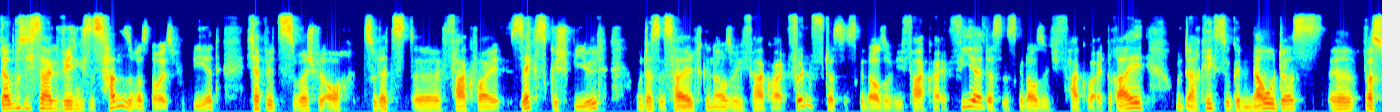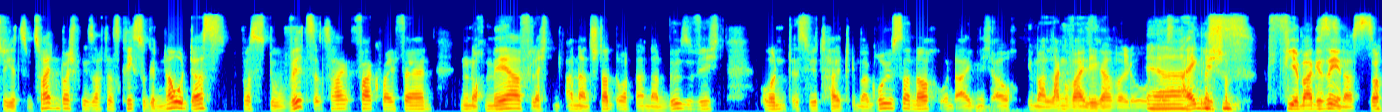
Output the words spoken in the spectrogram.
da muss ich sagen, wenigstens haben sie was Neues probiert. Ich habe jetzt zum Beispiel auch zuletzt äh, Far Cry 6 gespielt und das ist halt genauso wie Far Cry 5, das ist genauso wie Far Cry 4, das ist genauso wie Far Cry 3 und da kriegst du genau das, äh, was du jetzt im zweiten Beispiel gesagt hast, kriegst du genau das, was du willst als Far Cry-Fan, nur noch mehr, vielleicht einen anderen Standort, einen anderen Bösewicht und es wird halt immer größer noch und eigentlich auch immer langweiliger, weil du Ja, das eigentlich das schon ist- viermal gesehen hast. So.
